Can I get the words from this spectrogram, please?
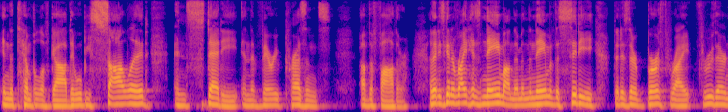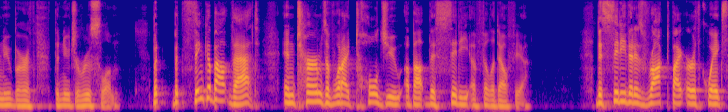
in the temple of God. They will be solid and steady in the very presence of the Father and that he's going to write his name on them in the name of the city that is their birthright through their new birth, the New Jerusalem. But, but think about that in terms of what I told you about this city of Philadelphia. This city that is rocked by earthquakes,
